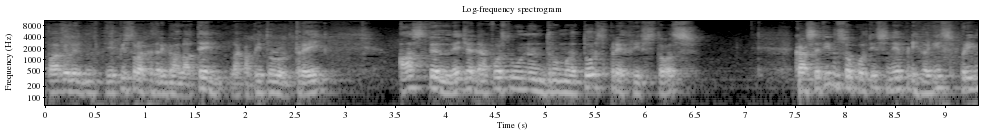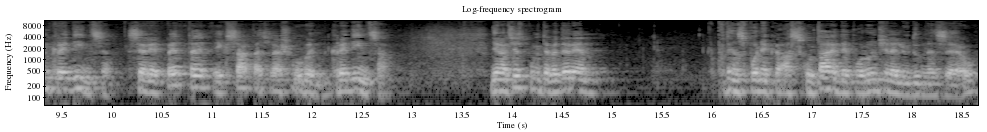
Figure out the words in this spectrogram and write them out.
Pavel în epistola către Galateni, la capitolul 3, astfel legea ne-a fost un îndrumător spre Hristos, ca să fim socotiți neprihăniți prin credință. Se repetă exact același cuvânt, credința. Din acest punct de vedere, putem spune că ascultarea de poruncile lui Dumnezeu,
